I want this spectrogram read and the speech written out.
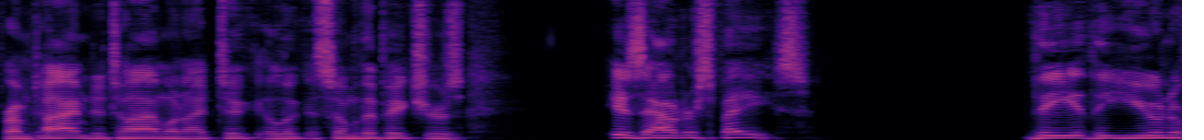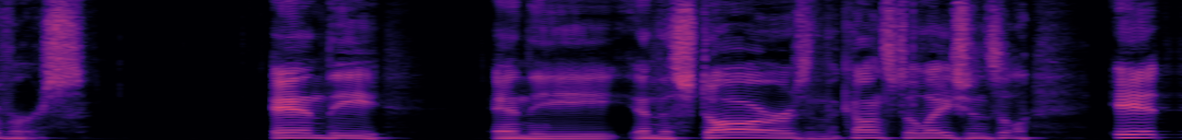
from time to time when I took a look at some of the pictures is outer space. The the universe and the and the and the stars and the constellations it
